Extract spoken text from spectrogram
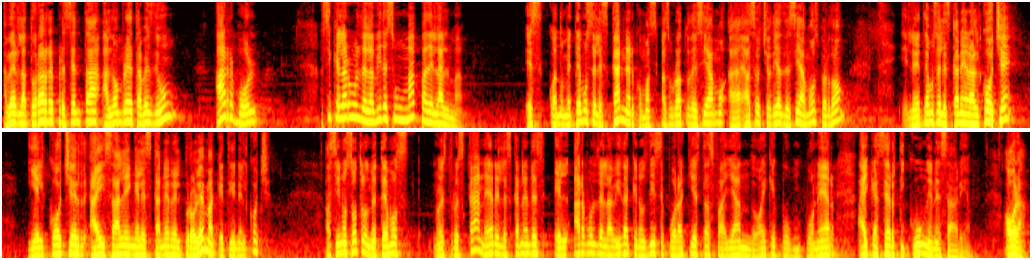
a ver, la Torah representa al hombre a través de un árbol. Así que el árbol de la vida es un mapa del alma. Es cuando metemos el escáner, como hace un rato decíamos, hace ocho días decíamos, perdón, le metemos el escáner al coche y el coche, ahí sale en el escáner el problema que tiene el coche. Así nosotros metemos nuestro escáner, el escáner es el árbol de la vida que nos dice por aquí estás fallando, hay que poner, hay que hacer ticún en esa área. Ahora,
